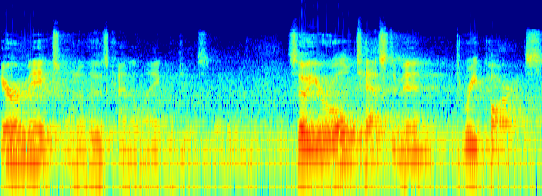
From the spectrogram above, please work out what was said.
Aramaic's one of those kind of languages. So your Old Testament, three parts.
